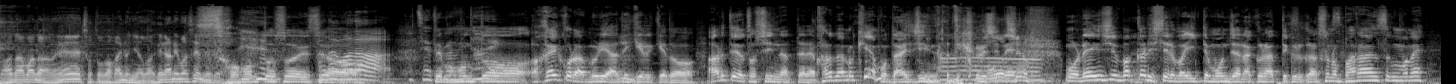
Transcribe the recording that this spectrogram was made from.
まだまだね、ちょっと若いのには負けられませんね、そう本当そうですよ。まだまだでも本当若い頃は無理はできるけど、ある程度年になったら体のケアも大事になってくるしね。もう練習ばっかりしてればいいってもんじゃなくなってくるからそのバランスもねや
